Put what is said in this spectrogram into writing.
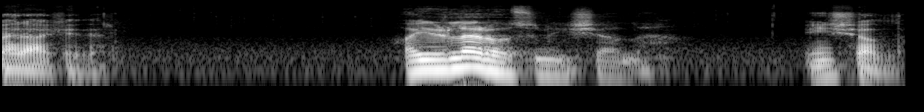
Merak ederim. Hayırlar olsun inşallah. İnşallah.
